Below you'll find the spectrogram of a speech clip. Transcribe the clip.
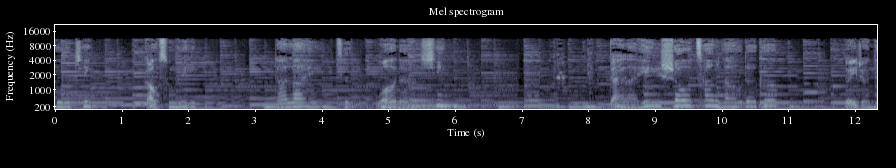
忽近，告诉你，它来自我的心，带来一首苍老的歌，对着你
